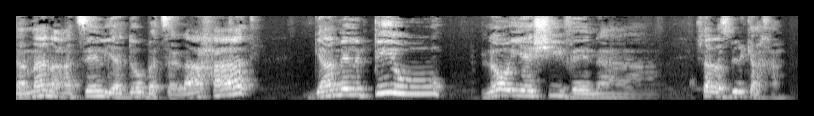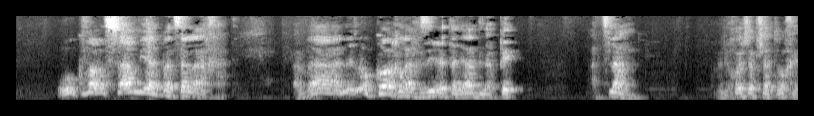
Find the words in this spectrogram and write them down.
תמן עצל ידו בצלחת, גם אל פיהו לא ישיבנה. אפשר להסביר ככה, הוא כבר שם יד בצלחת, אבל אין לו כוח להחזיר את היד לפה. עצלן. אבל יכול להיות שהפשט אוכל.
